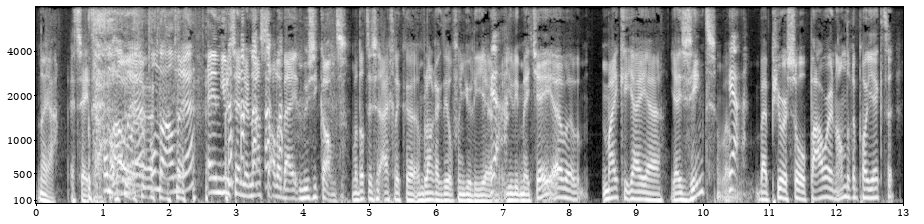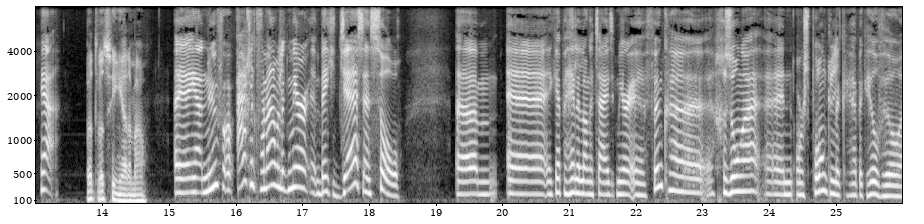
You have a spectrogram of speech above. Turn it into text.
nou ja, et cetera. Onder andere, onder andere. En jullie zijn daarnaast allebei muzikant. Want dat is eigenlijk een belangrijk deel van jullie, ja. jullie métier. Maaike, jij, jij zingt ja. bij Pure Soul Power en andere projecten. Ja. Wat, wat zing je allemaal? Uh, ja, nu voor, eigenlijk voornamelijk meer een beetje jazz en soul. Um, uh, ik heb een hele lange tijd meer uh, funk gezongen. en oorspronkelijk heb ik heel veel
